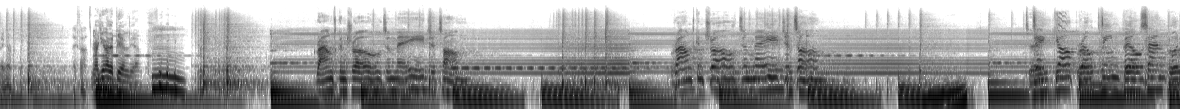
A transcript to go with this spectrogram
Venga. Ahí está. Gallina de piel, ya. Mm. Ground control to Major Tom. Ground control to Major Tom. Take your protein pills and put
